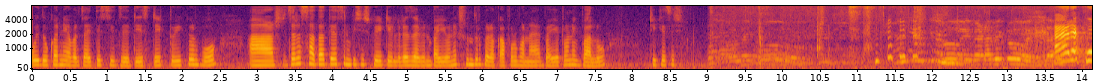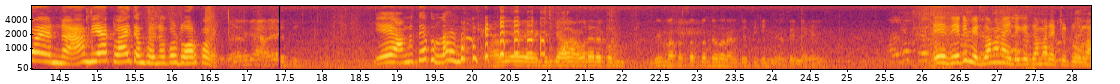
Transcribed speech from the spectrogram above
ওই দোকানে আবার যাইতেছি যে ড্রেসটা একটু ই করব। আর যারা সাদাতে আছেন বিশেষ করে টেলারে যাবেন ভাই অনেক সুন্দর করে কাপড় বানায় ভাই এটা অনেক ভালো। ঠিক আছে আরে কয়েন না আমি এক লাইতাম হয় না গো ডর করে। এ আপনি তো এত লাইন আমি একদিন কি আমার এরকম যে মাথা সব করতে পারে আমি তো টিকিং না সেই না খাই এ রেডিমেড জামা নাই লেগে জামার একটু ডোলা।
